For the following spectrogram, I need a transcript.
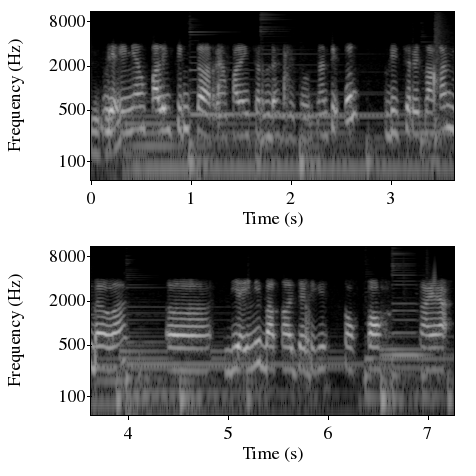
Mhm. dia ini yang paling pinter, yang paling cerdas gitu. Nanti pun diceritakan bahwa uh, dia ini bakal jadi tokoh kayak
